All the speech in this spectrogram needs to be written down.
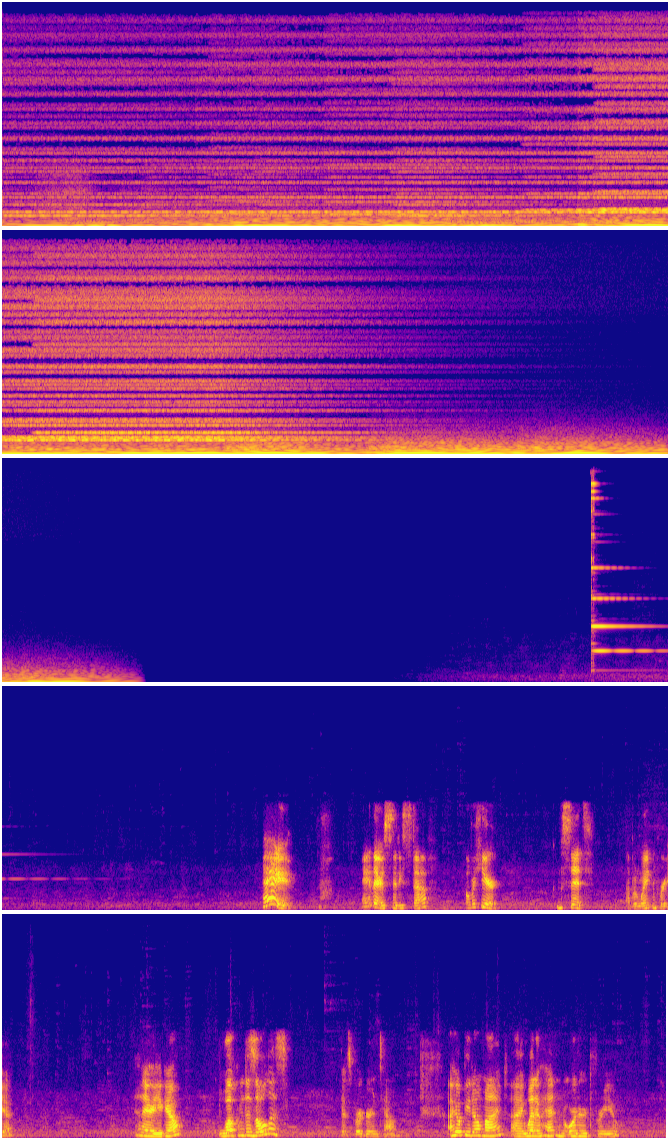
There, city stuff. Over here. Come sit. I've been waiting for you. There you go. Welcome to Zola's. Best burger in town. I hope you don't mind. I went ahead and ordered for you.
